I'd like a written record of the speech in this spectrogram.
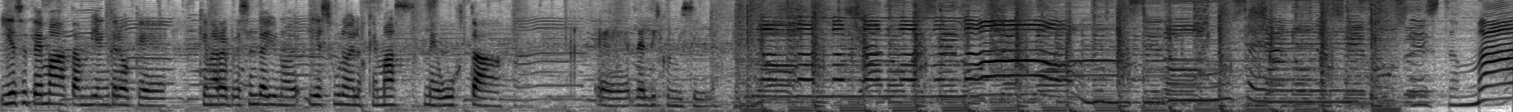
Y ese tema también creo que que me representa y, uno, y es uno de los que más me gusta eh, del disco Invisible. the mind.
